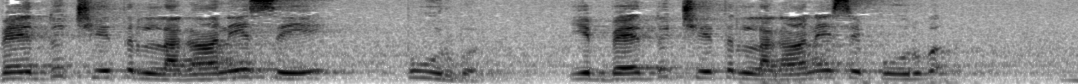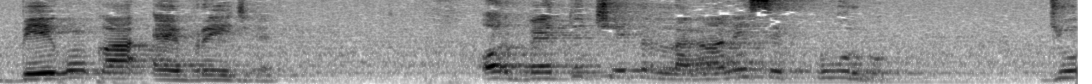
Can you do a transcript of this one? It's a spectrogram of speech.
वैद्युत क्षेत्र लगाने से पूर्व, ये वैद्युत क्षेत्र लगाने से पूर्व बेगों का एवरेज है। और वैद्युत क्षेत्र लगाने से पूर्व जो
